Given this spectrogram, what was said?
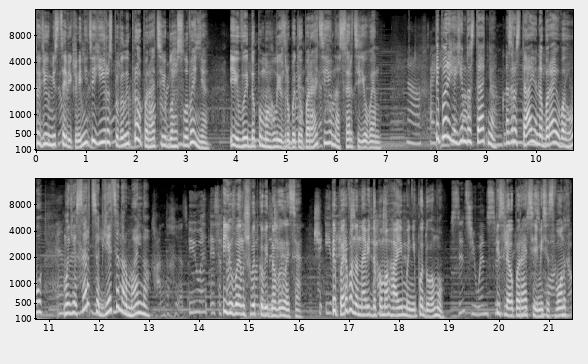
Тоді у місцевій клініці їй розповіли про операцію благословення, і ви допомогли зробити операцію на серці Ювен. Тепер я їм достатньо. Зростаю, набираю вагу. Моє серце б'ється нормально. Ювен швидко відновилася. Тепер вона навіть допомагає мені по дому. Після операції місіс Вонг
